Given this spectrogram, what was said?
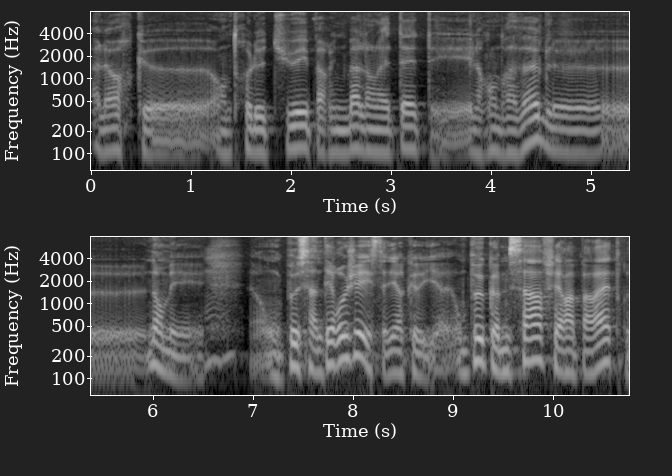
alors que entre le tuer par une balle dans la tête et, le rendre aveugle, non mais mhm. on peut s'interroger, c'est-à-dire qu'on peut comme ça faire apparaître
